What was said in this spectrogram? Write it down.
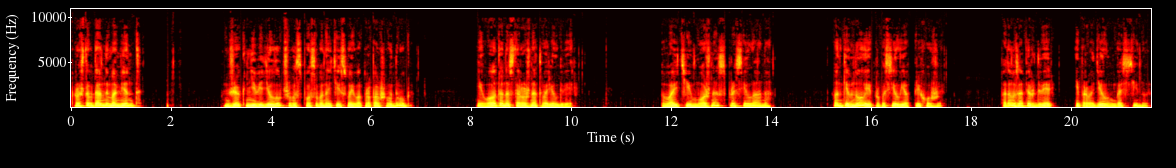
Просто в данный момент Джек не видел лучшего способа найти своего пропавшего друга. И вот он осторожно отворил дверь. «Войти можно?» – спросила она. Он кивнул и пропустил ее в прихожую. Потом запер дверь и проводил в гостиную.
